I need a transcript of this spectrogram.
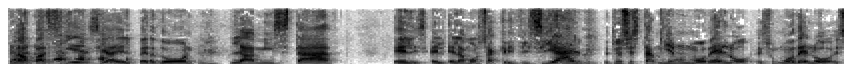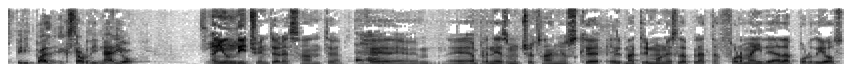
la paciencia, el perdón, la amistad, el, el- el amor sacrificial. Entonces es también un modelo, es un modelo espiritual extraordinario. Hay un dicho interesante que eh, aprendí hace muchos años, que el matrimonio es la plataforma ideada por Dios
